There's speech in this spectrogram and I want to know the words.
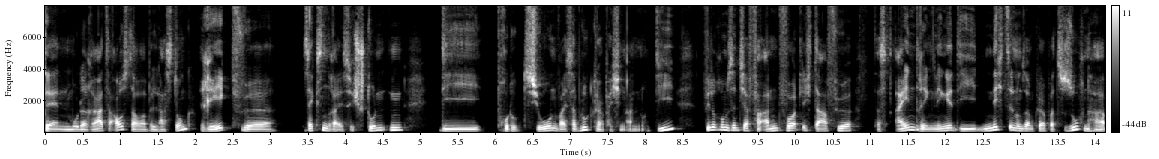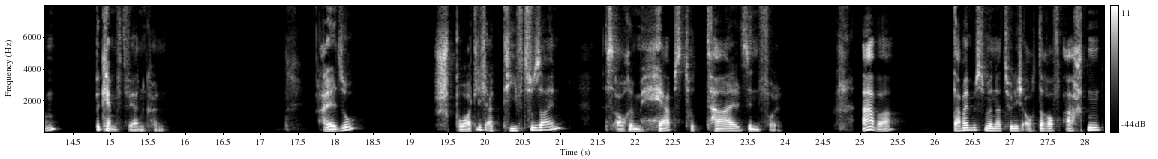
Denn moderate Ausdauerbelastung regt für 36 Stunden die Produktion weißer Blutkörperchen an. Und die wiederum sind ja verantwortlich dafür, dass Eindringlinge, die nichts in unserem Körper zu suchen haben, bekämpft werden können. Also, sportlich aktiv zu sein, ist auch im Herbst total sinnvoll. Aber dabei müssen wir natürlich auch darauf achten,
